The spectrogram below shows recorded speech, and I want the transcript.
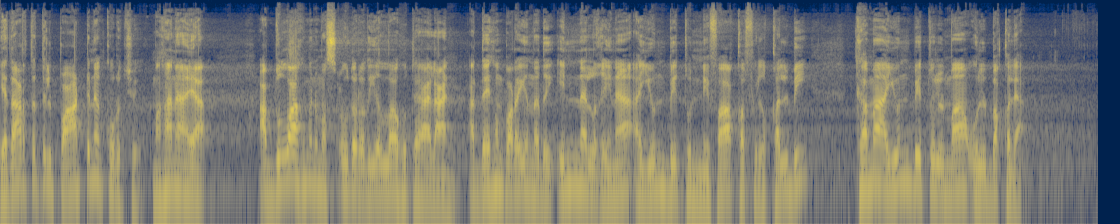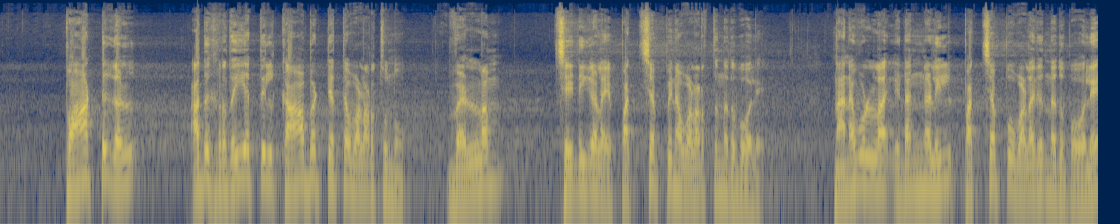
യഥാർത്ഥത്തിൽ പാട്ടിനെക്കുറിച്ച് മഹാനായ അബ്ദുല്ലാഹുബിൻ മസൂദ് അള്ളാഹു തയാലാൻ അദ്ദേഹം പറയുന്നത് ഇന്നൽ ഗിന അയുൻബിത്തുൻ നിഫാഖ ഫിൽ ഖൽബി ഖമ അയുൻബിത്തുൽ മാ ഉൽ ബഖല. പാട്ടുകൾ അത് ഹൃദയത്തിൽ കാപട്യത്തെ വളർത്തുന്നു. വെള്ളം ചെടികളെ പച്ചപ്പിനെ വളർത്തുന്നത് പോലെ നനവുള്ള ഇടങ്ങളിൽ പച്ചപ്പ് വളരുന്നത് പോലെ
